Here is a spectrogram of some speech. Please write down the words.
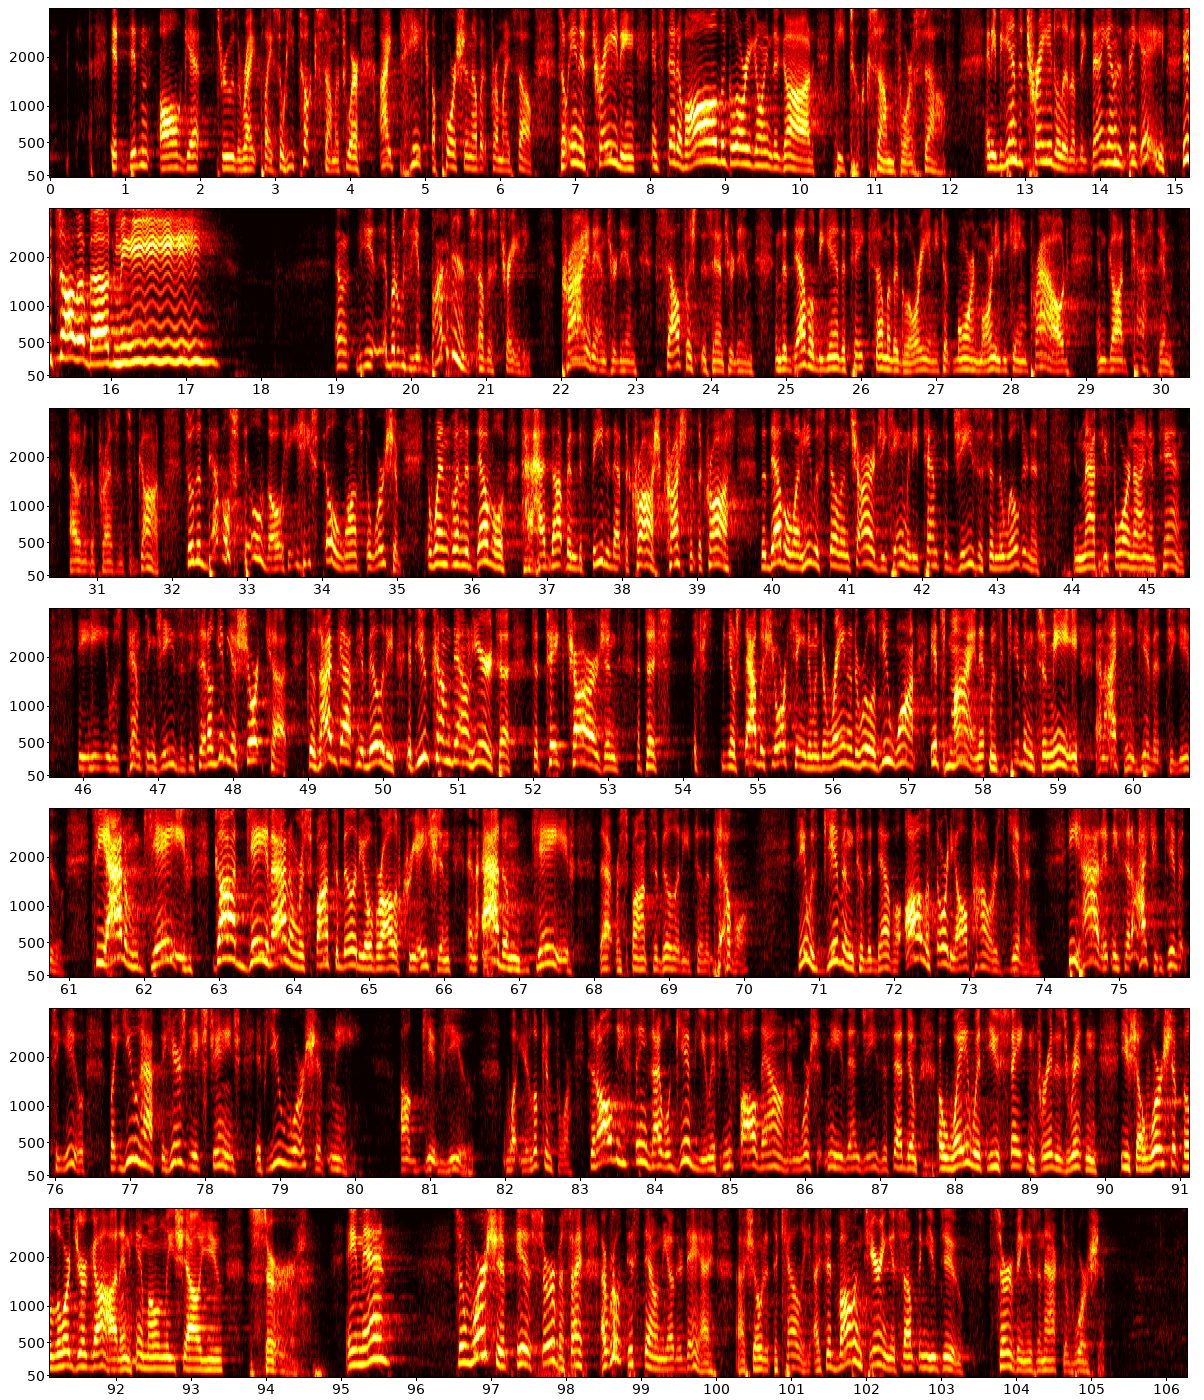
it didn't all get through the right place. So he took some. It's where I take a portion of it for myself. So in his trading, instead of all the glory going to God, he took some for himself. And he began to trade a little bit, began to think, hey, it's all about me. And the, but it was the abundance of his trading. Pride entered in, selfishness entered in, and the devil began to take some of the glory, and he took more and more, and he became proud, and God cast him out of the presence of God. So the devil still, though, he, he still wants to worship. When, when the devil had not been defeated at the cross, crushed at the cross, the devil, when he was still in charge, he came and he tempted Jesus in the wilderness in Matthew 4, 9, and 10. He, he was tempting Jesus. He said, I'll give you a shortcut because I've got the ability. If you've come down here to, to take charge and to you know, establish your kingdom and to reign and to rule. If you want, it's mine. It was given to me, and I can give it to you. See, Adam gave, God gave Adam responsibility over all of creation, and Adam gave that responsibility to the devil. See, it was given to the devil. All authority, all power is given. He had it, and he said, I could give it to you, but you have to. Here's the exchange. If you worship me, I'll give you what you're looking for. He said, All these things I will give you if you fall down and worship me. Then Jesus said to him, Away with you, Satan, for it is written, You shall worship the Lord your God, and him only shall you serve. Amen. So, worship is service. I, I wrote this down the other day. I, I showed it to Kelly. I said, Volunteering is something you do, serving is an act of worship.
